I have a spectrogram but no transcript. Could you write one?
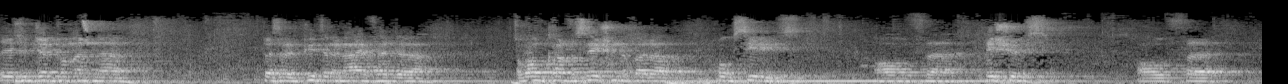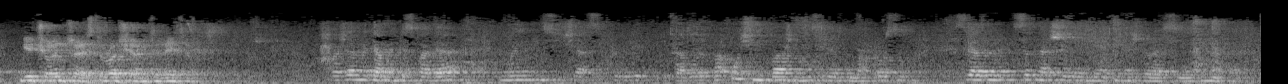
Ladies and gentlemen, uh, President Putin and I have had uh, a long conversation about a whole series of uh, issues of uh, mutual interest to Russia and to NATO. Уважаемые дамы и господа, мы сейчас провели переговоры по очень важным и серьезным вопросам, связанным с отношениями между Россией и НАТО.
